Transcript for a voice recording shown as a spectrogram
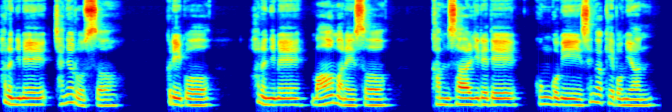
하느님의 자녀로서 그리고 하느님의 마음 안에서 감사할 일에 대해 곰곰이 생각해 보면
